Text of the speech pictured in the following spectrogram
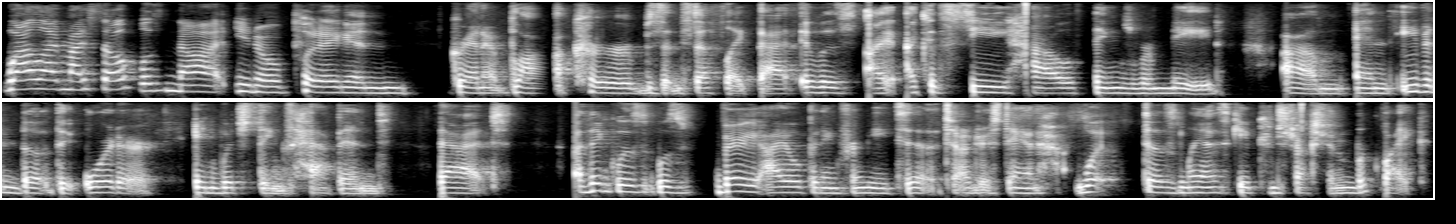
while I myself was not, you know, putting in granite block curbs and stuff like that, it was, I, I could see how things were made um, and even the the order in which things happened that I think was was very eye opening for me to to understand what does landscape construction look like,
